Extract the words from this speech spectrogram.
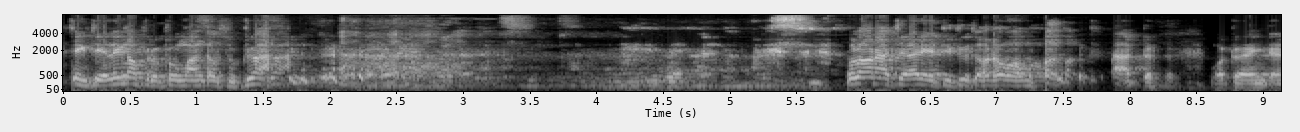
sing dieling berhubung mangkel sudah. Kulo ora jare didutokno wong. Aduh, padha engke.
